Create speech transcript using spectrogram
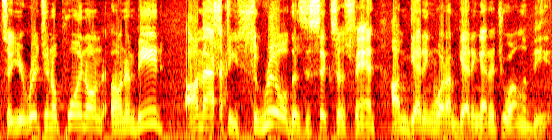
So your original point on, on Embiid, I'm actually thrilled as a Sixers fan. I'm getting what I'm getting out of Joel Embiid.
